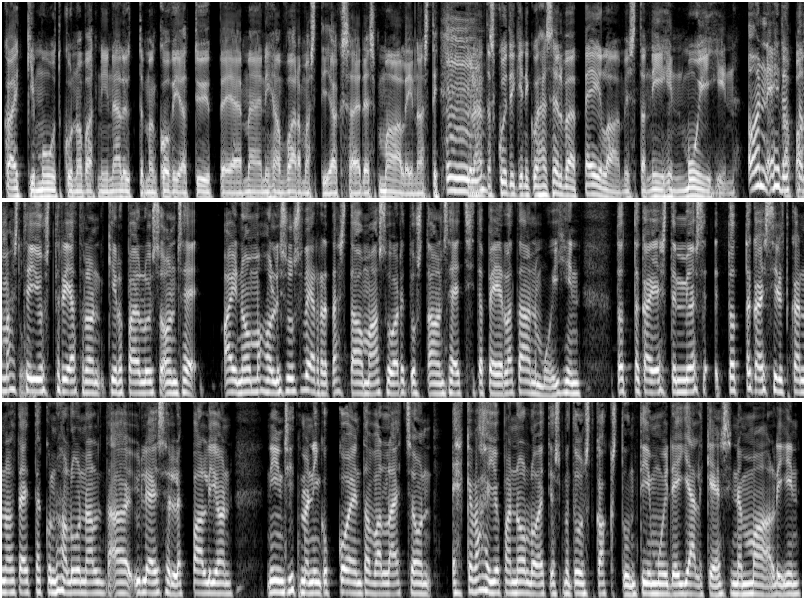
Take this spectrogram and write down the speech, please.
Kaikki muut, kun ovat niin älyttömän kovia tyyppejä ja mä en ihan varmasti jaksa edes maaliin asti. Mm. Kyllähän tässä kuitenkin niin kuin ihan selvää peilaamista niihin muihin On ehdottomasti tapahtuu. just triathlon kilpailuissa on se ainoa mahdollisuus verrata sitä omaa suoritusta on se, että sitä peilataan muihin. Totta kai ja sitten myös, totta kai siltä kannalta, että kun haluan antaa yleisölle paljon, niin sitten mä niinku koen tavallaan, että se on ehkä vähän jopa nolo, että jos mä tuun kaksi tuntia muiden jälkeen sinne maaliin,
